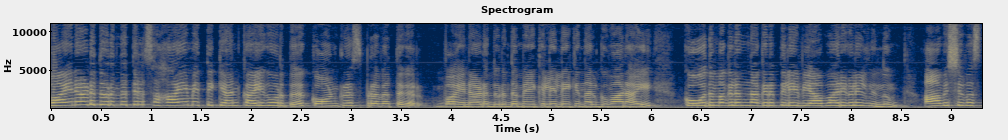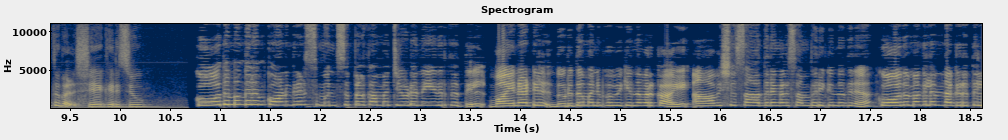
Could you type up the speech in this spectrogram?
വയനാട് ദുരന്തത്തിൽ സഹായം എത്തിക്കാൻ കൈകോർത്ത് കോൺഗ്രസ് പ്രവർത്തകർ. വയനാട് ദുരന്ത മേഖലയിലേക്ക് നൽകുവാനായി കോതമംഗലം നഗരത്തിലെ വ്യാപാരികളിൽ നിന്നും ആവശ്യവസ്തുക്കൾ ശേഖരിച്ചു. കോതമംഗലം കോൺഗ്രസ് മുനിസിപ്പൽ കമ്മിറ്റിയുടെ നേതൃത്വത്തിൽ വയനാട്ടിൽ ദുരിതമനുഭവിക്കുന്നവർക്കായി ആവശ്യ സാധനങ്ങൾ സംഭരിക്കുന്നതിന് കോതമംഗലം നഗരത്തിൽ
